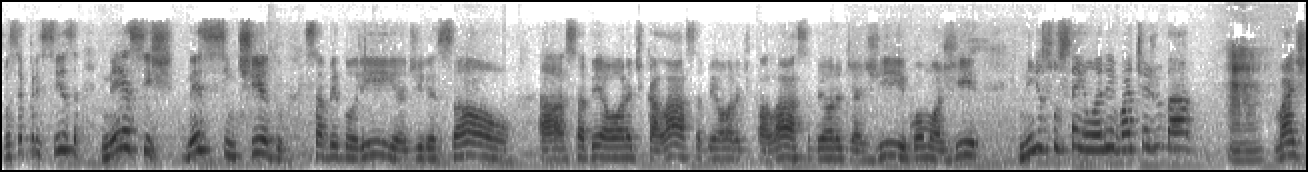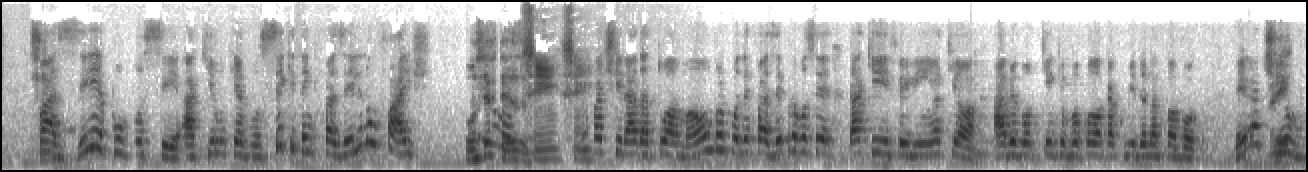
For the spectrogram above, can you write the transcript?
você precisa, nesse, nesse sentido, sabedoria, direção, a saber a hora de calar, saber a hora de falar, saber a hora de agir, como agir, Nisso o Senhor ele vai te ajudar. Uhum. Mas Sim. fazer por você aquilo que é você que tem que fazer, ele não faz. Com certeza. Sim, sim. Ele vai tirar da tua mão para poder fazer para você. Tá aqui, filhinho, aqui, ó. Abre a boquinha que eu vou colocar comida na tua boca. Negativo.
